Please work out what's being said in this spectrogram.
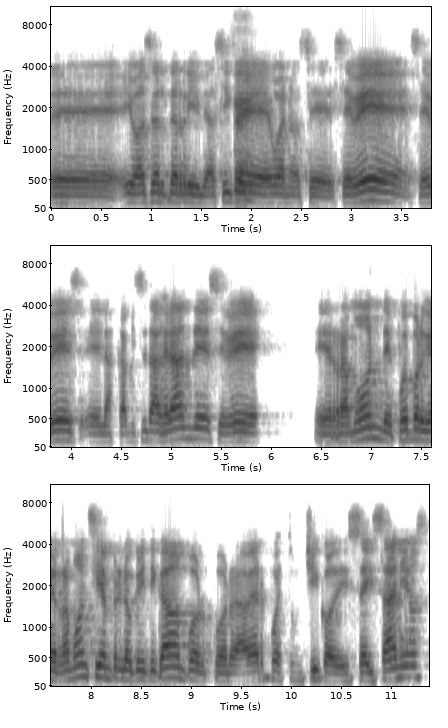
eh, iba a ser terrible. Así que bueno, se, se ve, se ve eh, las camisetas grandes, se ve eh, Ramón, después porque Ramón siempre lo criticaban por, por haber puesto un chico de 16 años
